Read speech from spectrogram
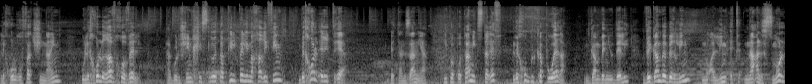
לכל רופאת שיניים ולכל רב חובל. הגולשים חיסלו את הפלפלים החריפים בכל אריתריאה. בטנזניה, היפופוטם הצטרף לחוג קפוארה. גם בניו דלי וגם בברלין נועלים את נעל שמאל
